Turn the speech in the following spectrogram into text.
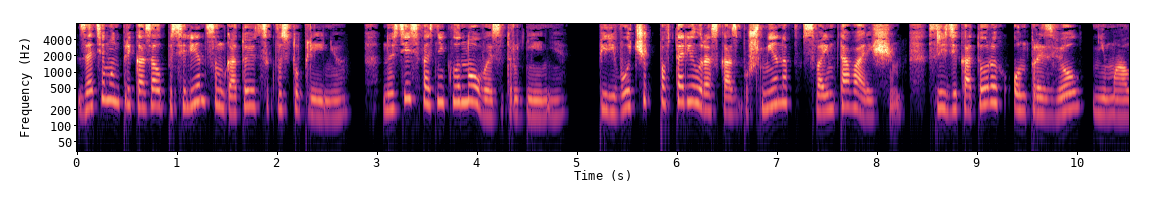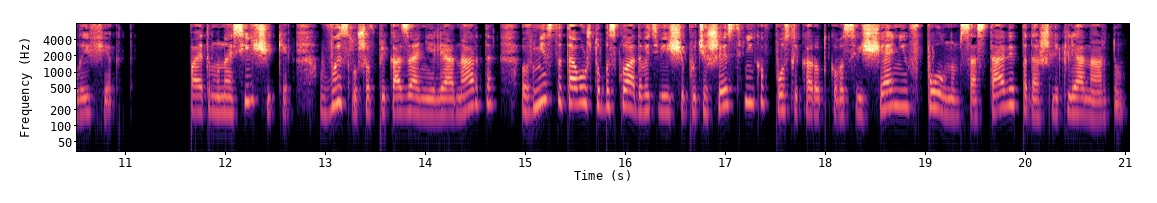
Затем он приказал поселенцам готовиться к выступлению. Но здесь возникло новое затруднение. Переводчик повторил рассказ бушменов своим товарищам, среди которых он произвел немалый эффект. Поэтому носильщики, выслушав приказание Леонардо, вместо того, чтобы складывать вещи путешественников после короткого совещания, в полном составе подошли к Леонарду.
